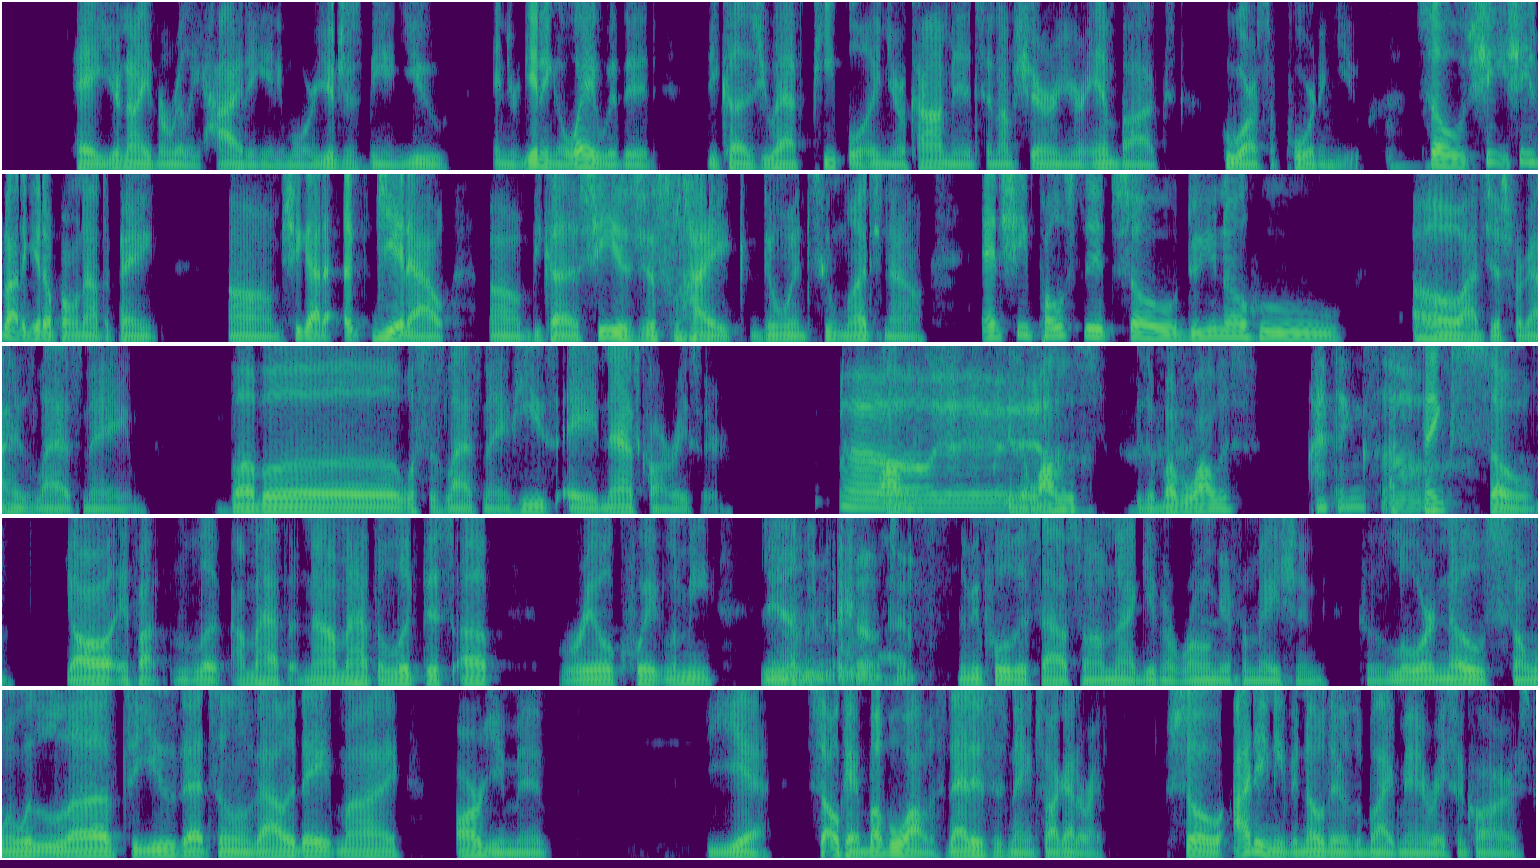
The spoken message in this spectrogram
hey, you're not even really hiding anymore. You're just being you and you're getting away with it because you have people in your comments and I'm sharing your inbox who are supporting you. So she she's about to get up on out the paint. Um, she got to uh, get out um, because she is just like doing too much now. And she posted. So, do you know who? Oh, I just forgot his last name. Bubba, what's his last name? He's a NASCAR racer. Oh, Wallace. yeah, yeah, yeah. Is it. Wallace? Is it Bubba Wallace? I think so. I think so. Y'all, if I look, I'm gonna have to now. I'm gonna have to look this up real quick. Let me Yeah, let me, me look up too. let me pull this out so I'm not giving wrong information. Because Lord knows someone would love to use that to invalidate my argument. Yeah. So okay, Bubba Wallace, that is his name. So I got it right. So I didn't even know there was a black man racing cars.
